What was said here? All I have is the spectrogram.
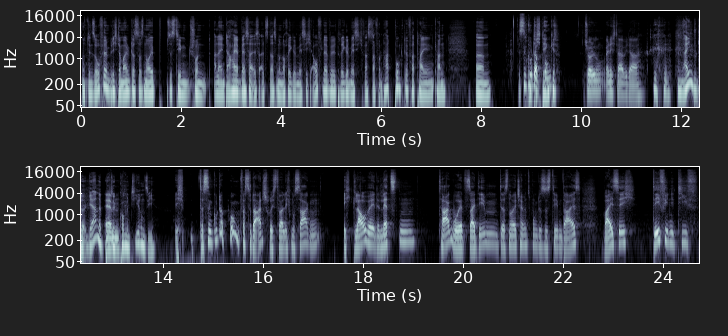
Und insofern bin ich der Meinung, dass das neue System schon allein daher besser ist, als dass man noch regelmäßig auflevelt, regelmäßig was davon hat, Punkte verteilen kann. Ähm, Das ist ein guter Punkt. denke- Entschuldigung, wenn ich da wieder nein, du da, gerne, bitte Ähm, kommentieren Sie. Ich, das ist ein guter Punkt, was du da ansprichst, weil ich muss sagen, ich glaube, in den letzten Tagen, wo jetzt seitdem das neue Champions-Punkte-System da ist, weiß ich definitiv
